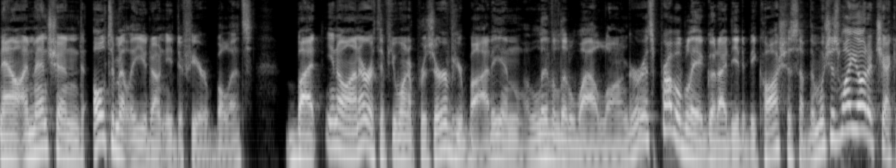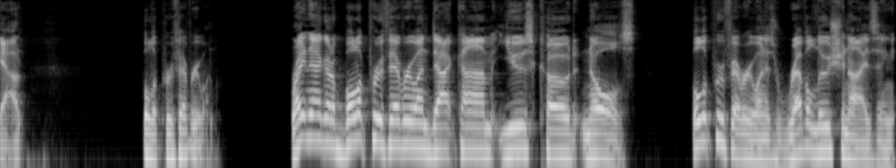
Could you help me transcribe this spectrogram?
Now, I mentioned ultimately you don't need to fear bullets, but you know, on Earth, if you want to preserve your body and live a little while longer, it's probably a good idea to be cautious of them, which is why you ought to check out Bulletproof Everyone. Right now, go to bulletproofeveryone.com, use code Knowles. Bulletproof Everyone is revolutionizing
